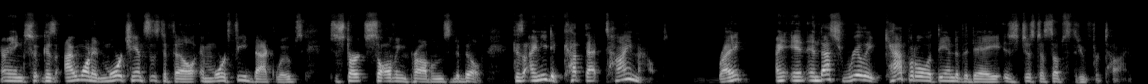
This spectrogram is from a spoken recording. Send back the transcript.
everything. So because I wanted more chances to fail and more feedback loops to start solving problems and to build. Because I need to cut that time out, right? And, and that's really capital at the end of the day is just a substitute for time.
